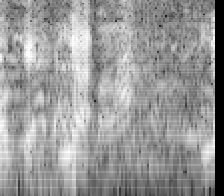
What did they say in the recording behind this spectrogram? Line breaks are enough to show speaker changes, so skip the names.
Oke, enggak.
